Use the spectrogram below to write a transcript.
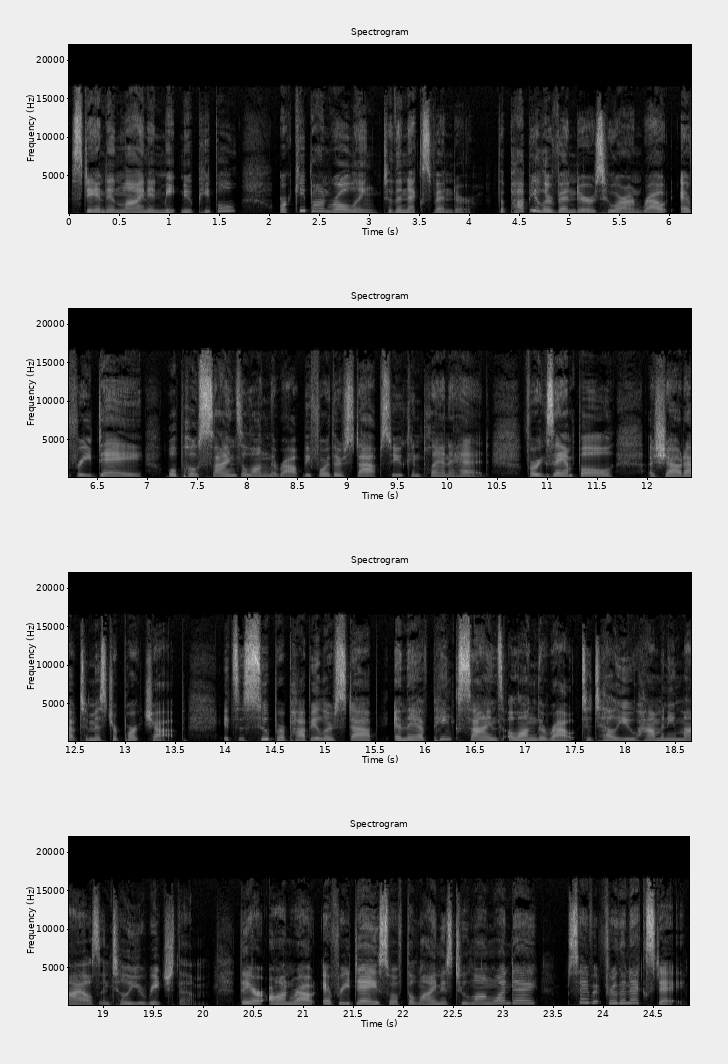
stand in line and meet new people, or keep on rolling to the next vendor. The popular vendors who are on route every day will post signs along the route before their stop so you can plan ahead. For example, a shout out to Mr. Porkchop. It's a super popular stop, and they have pink signs along the route to tell you how many miles until you reach them. They are on route every day, so if the line is too long one day, save it for the next day.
